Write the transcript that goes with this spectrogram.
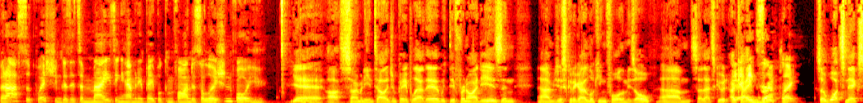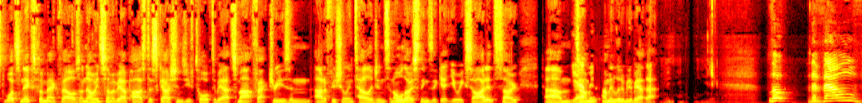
But ask the question because it's amazing how many people can find a solution for you. Yeah, oh, so many intelligent people out there with different ideas, and um, you just got to go looking for them, is all. Um, so that's good. Okay, yeah, exactly. So what's next? What's next for Mack Valves? I know in some of our past discussions you've talked about smart factories and artificial intelligence and all those things that get you excited. So um, yep. tell me, tell me a little bit about that. Look, the valve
